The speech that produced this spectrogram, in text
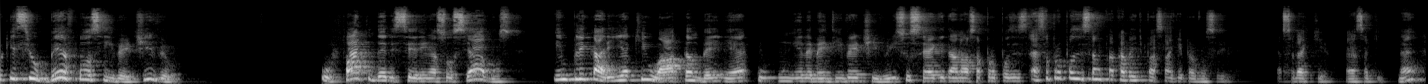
Porque se o B fosse invertível, o fato deles serem associados implicaria que o A também é um elemento invertível. Isso segue da nossa proposição. Essa proposição que eu acabei de passar aqui para você. Essa daqui, essa aqui, né?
